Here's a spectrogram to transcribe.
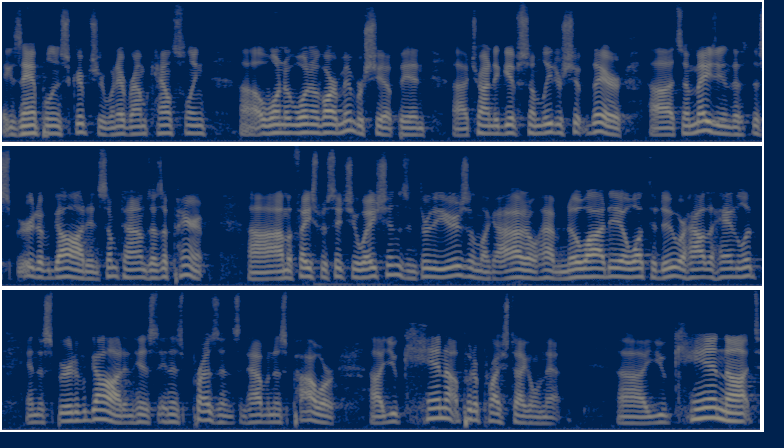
example in Scripture whenever I'm counseling uh, one, of, one of our membership and uh, trying to give some leadership there. Uh, it's amazing the, the Spirit of God, and sometimes as a parent, uh, I'm faced with situations, and through the years, I'm like, I don't have no idea what to do or how to handle it. And the Spirit of God and His in His presence and having His power, uh, you cannot put a price tag on that. Uh, you cannot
